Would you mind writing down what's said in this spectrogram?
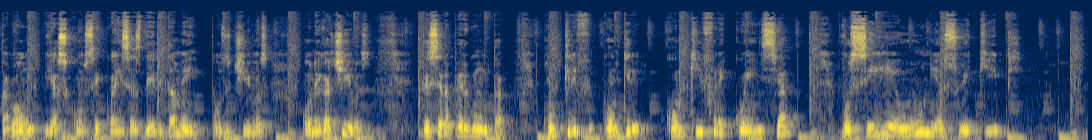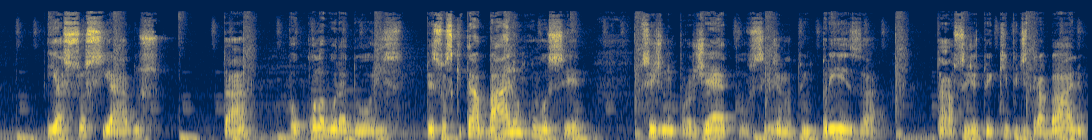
tá bom? E as consequências dele também, positivas ou negativas. Terceira pergunta: com que, com que, com que frequência você reúne a sua equipe e associados, tá? Ou colaboradores, pessoas que trabalham com você, seja num projeto, seja na tua empresa, tá? Ou seja, tua equipe de trabalho,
